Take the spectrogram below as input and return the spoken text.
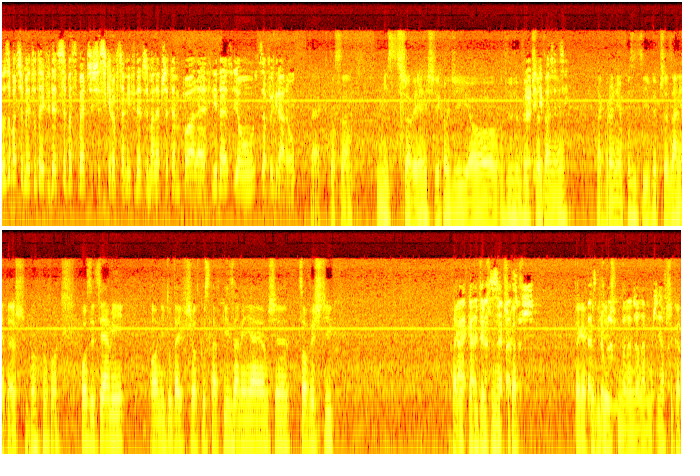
No zobaczymy, tutaj widać Sebas męczy się z kierowcami, widać, że ma lepsze tempo, ale nie dają za wygraną. Tak, to są mistrzowie, jeśli chodzi o wy wyprzedzanie. Tak, bronię pozycji i wyprzedzanie też, bo pozycjami oni tutaj w środku stawki zamieniają się co wyścig. Tak, jak to widzieliśmy na przykład, już tak jak to bez widzieliśmy na, przykład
